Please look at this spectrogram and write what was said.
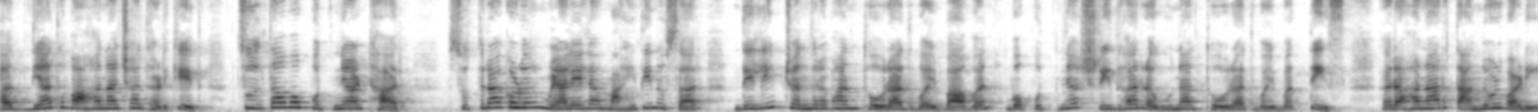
अज्ञात वाहनाच्या धडकेत चुलता व पुतण्या ठार. सूत्राकडून मिळालेल्या माहितीनुसार दिलीप चंद्रभान थोरात वय बावन व पुतण्या श्रीधर रघुनाथ थोरात वय बत्तीस राहणार तांदूळवाडी.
